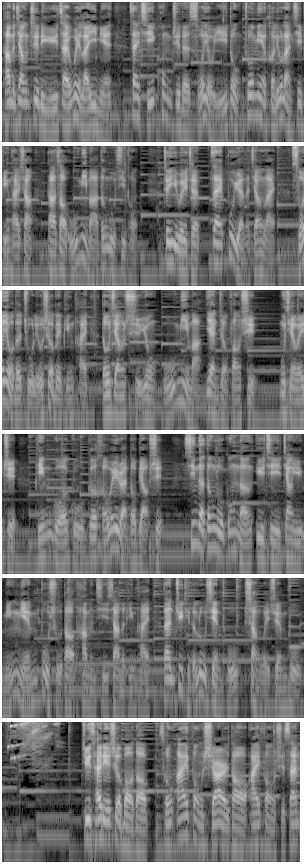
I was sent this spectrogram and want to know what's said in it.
他们将致力于在未来一年，在其控制的所有移动、桌面和浏览器平台上打造无密码登录系统。这意味着，在不远的将来，所有的主流设备平台都将使用无密码验证方式。目前为止，苹果、谷歌和微软都表示，新的登录功能预计将于明年部署到他们旗下的平台，但具体的路线图尚未宣布。据财联社报道，从 iPhone 十二到 iPhone 十三，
